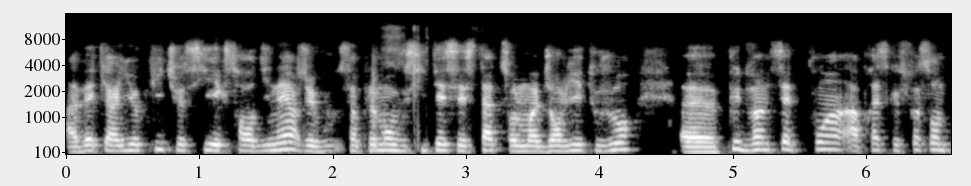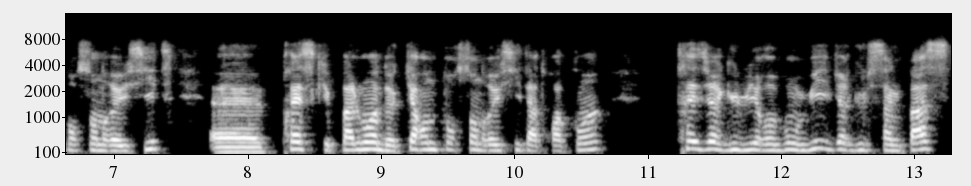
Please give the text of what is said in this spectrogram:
avec un Jokic aussi extraordinaire. Je vais simplement vous citer ses stats sur le mois de janvier toujours. Euh, plus de 27 points à presque 60% de réussite, euh, presque pas loin de 40% de réussite à trois points. 13,8 rebonds, 8,5 passes.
